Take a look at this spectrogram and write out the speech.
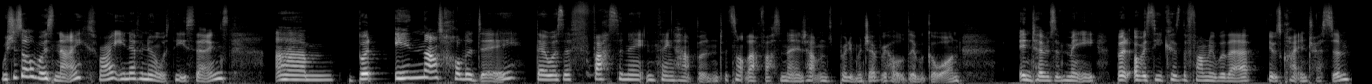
which is always nice, right? You never know with these things. Um, but in that holiday, there was a fascinating thing happened. It's not that fascinating. It happens pretty much every holiday we go on, in terms of me. But obviously, because the family were there, it was quite interesting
